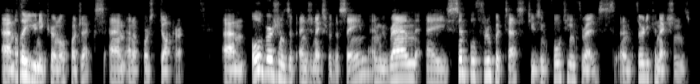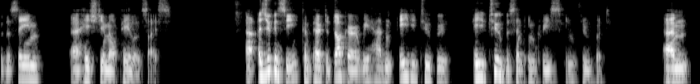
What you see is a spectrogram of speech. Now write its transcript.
um, other unikernel projects, um, and of course Docker. Um, all versions of Nginx were the same, and we ran a simple throughput test using 14 threads and 30 connections with the same uh, HTML payload size. Uh, as you can see, compared to Docker, we had an 82% increase in throughput. Um,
